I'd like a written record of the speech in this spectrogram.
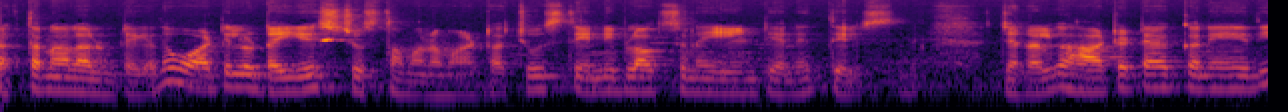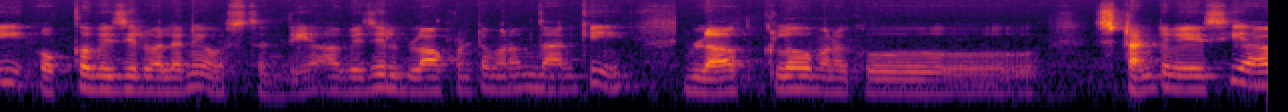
రక్తనాళాలు ఉంటాయి కదా వాటిలో డై చేసి చూస్తాం అనమాట చూస్తే ఎన్ని బ్లాక్స్ ఉన్నాయి ఏంటి అనేది తెలుస్తుంది. జనరల్గా హార్ట్ అటాక్ అనేది ఒక్క విజిల్ వల్లనే వస్తుంది. ఆ విజిల్ బ్లాక్ ఉంటే మనం దానికి బ్లాక్లో మనకు స్టంట్ వేసి ఆ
